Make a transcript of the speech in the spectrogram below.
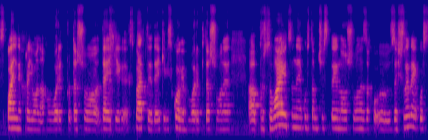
спальних районах. Говорять про те, що деякі експерти, деякі військові говорять про те, що вони просуваються на якусь там частину, що вони зайшли на якусь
